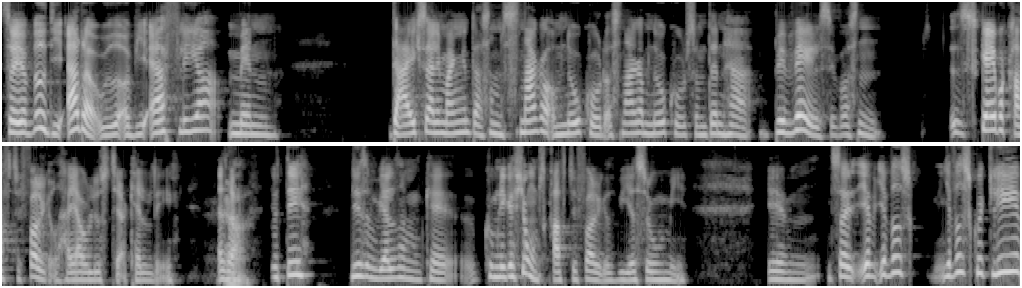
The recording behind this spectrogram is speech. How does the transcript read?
så jeg ved, de er derude, og vi er flere, men der er ikke særlig mange, der sådan snakker om no-code, og snakker om no-code som den her bevægelse, hvor sådan øh, skaberkraft til folket, har jeg jo lyst til at kalde det. Ikke? Altså, Ja. det er det, ligesom vi alle sammen kan, kommunikationskraft til folket via SoMe. Øhm, så jeg, jeg, ved, jeg ved sgu ikke lige,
